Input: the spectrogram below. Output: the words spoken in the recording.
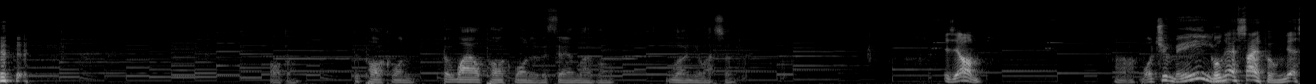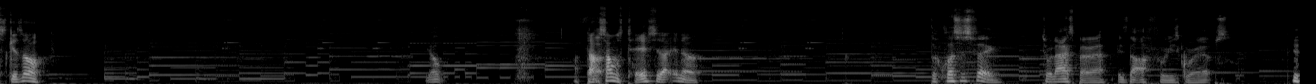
Hold on. The Pokemon, the wild Pokemon at the same level. Learn your lesson. Is it on? Oh. What do you mean? Go and get a Scyther and get a Scizor. Yup. That sounds tasty, that, you know. the closest thing to an ice berry is that I freeze grapes.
